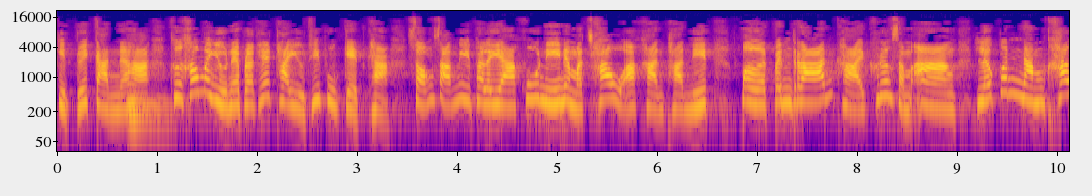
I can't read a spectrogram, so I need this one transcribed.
กิจด้วยกันนะคะ คือเข้ามาอยู่ในประเทศไทยอยู่ที่ภูเก็ตค่ะสองสามีภรรยาคู่นี้เนี่ยมาเช่าอาคารพาณิชย์ เปิดเป็นร้านขายเครื่องสำอาง แล้วก็นำเข้า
